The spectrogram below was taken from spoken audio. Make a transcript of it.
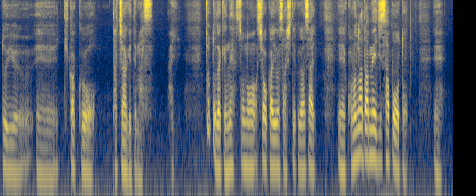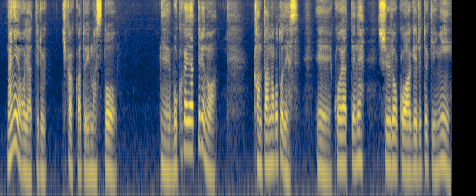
という、えー、企画を立ち上げてます。はい。ちょっとだけね、その紹介をさせてください。えー、コロナダメージサポート。え何をやってる企画かと言いますと、え僕がやってるのは簡単なことです。えこうやってね、収録を上げるときに、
